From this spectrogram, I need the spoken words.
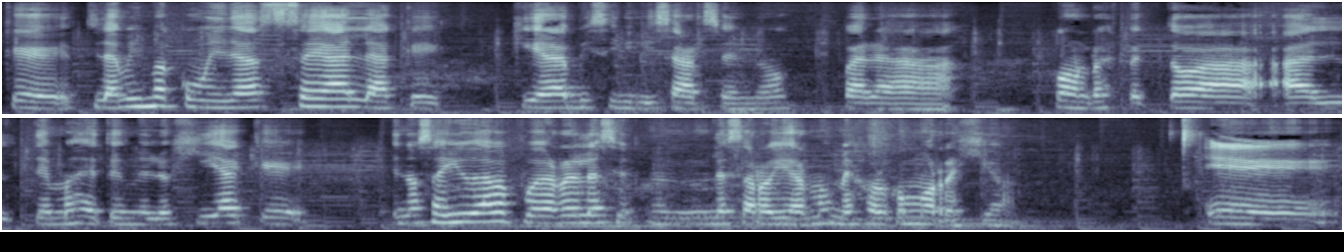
que la misma comunidad sea la que quiera visibilizarse, ¿no? Para con respecto a, temas de tecnología que nos ayuda a poder desarrollarnos mejor como región. Eh,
